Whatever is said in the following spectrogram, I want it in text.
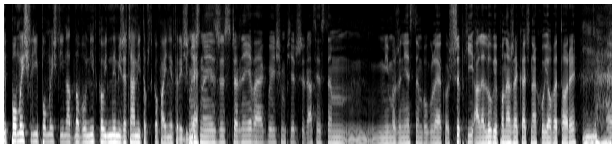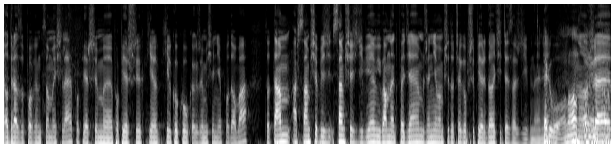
y, pomyśli, pomyśli nad nową nitką, innymi rzeczami, to wszystko fajnie trybi, nie? Śmieszne jest, że z Czerniejewa jak byliśmy pierwszy raz, jestem, mm, mimo że nie jestem w ogóle jakoś szybki, ale lubię ponarzekać na chujowe tory. E, Od razu powiem, co myślę. Po, pierwszym, e, po pierwszych kiel, kilku kółkach, że mi się nie podoba, to tam aż sam, siebie, sam się zdziwiłem i wam nawet powiedziałem, że nie mam się do czego przypierdolić i to jest aż dziwne, nie? Tak było, no, no, że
